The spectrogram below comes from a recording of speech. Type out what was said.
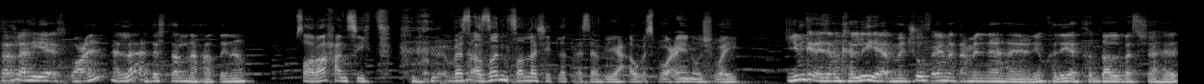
صار لها هي أسبوعين؟ هلأ قديش صار لنا حاطينها؟ بصراحة نسيت. بس أظن صار لها شي ثلاث أسابيع أو أسبوعين وشوي. يمكن إذا بنخليها بنشوف أيمتى عملناها يعني وخليها تضل بس شهر.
